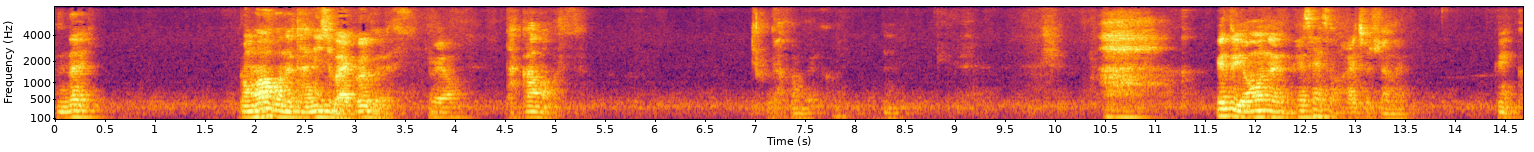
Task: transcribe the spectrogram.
근데 영어학원을 다니지 말 걸 그랬어. 왜요? 다 까먹었어. 잠깐만. 그래도 영어는 회사에서 가르쳐 주잖아요. 그러니까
